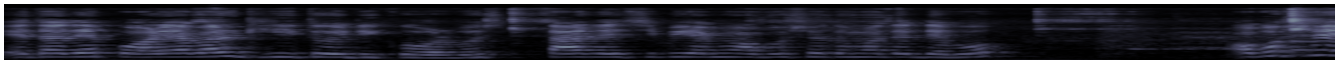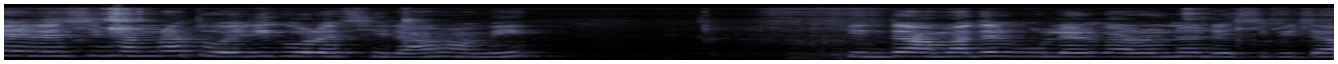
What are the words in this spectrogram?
এটা দিয়ে পরে আবার ঘি তৈরি করব। তার রেসিপি আমি অবশ্যই তোমাদের দেব। অবশ্যই এই রেসিপি আমরা তৈরি করেছিলাম আমি। কিন্তু আমাদের ভুলের কারণে রেসিপিটা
